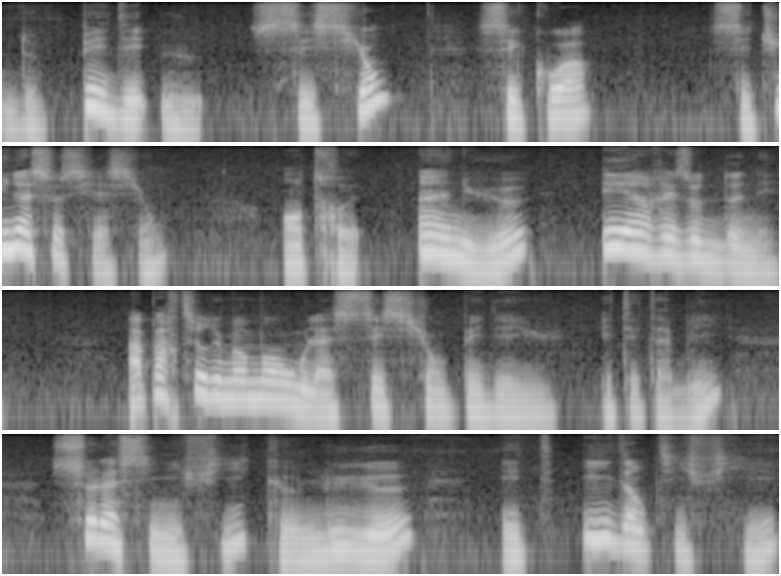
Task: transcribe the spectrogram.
de PDU session. C'est quoi? C'est une association entre un UE et un réseau de données. À partir du moment où la session PDU est établie, cela signifie que l'UE est identifié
